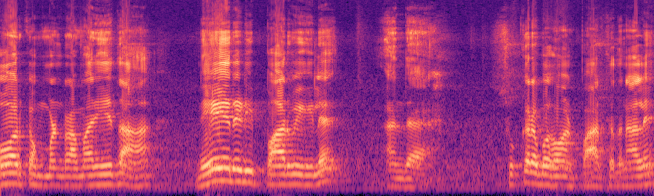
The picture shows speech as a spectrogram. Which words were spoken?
ஓவர் கம் பண்ணுற மாதிரியே தான் நேரடி பார்வையில் அந்த சுக்கர பகவான் பார்க்கறதுனால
